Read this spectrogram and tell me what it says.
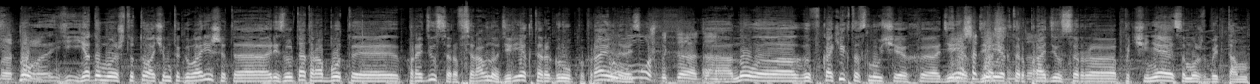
э, там, ну, я думаю, что то, о чем ты говоришь, это результат работы продюсера, все равно, директора группы, правильно? Ну, ведь? может быть, да, да. А, ну, э, в каких-то случаях э, дирек, ну, директор, да, продюсер да. Э, подчиняется, может быть, там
